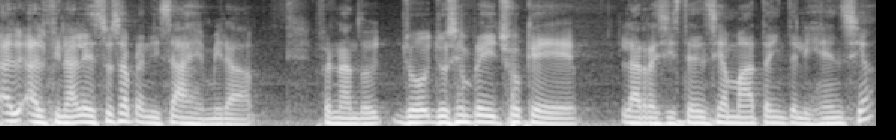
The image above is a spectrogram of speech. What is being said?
al, al, final esto es aprendizaje. Mira, Fernando, yo, yo siempre he dicho que la resistencia mata inteligencia.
